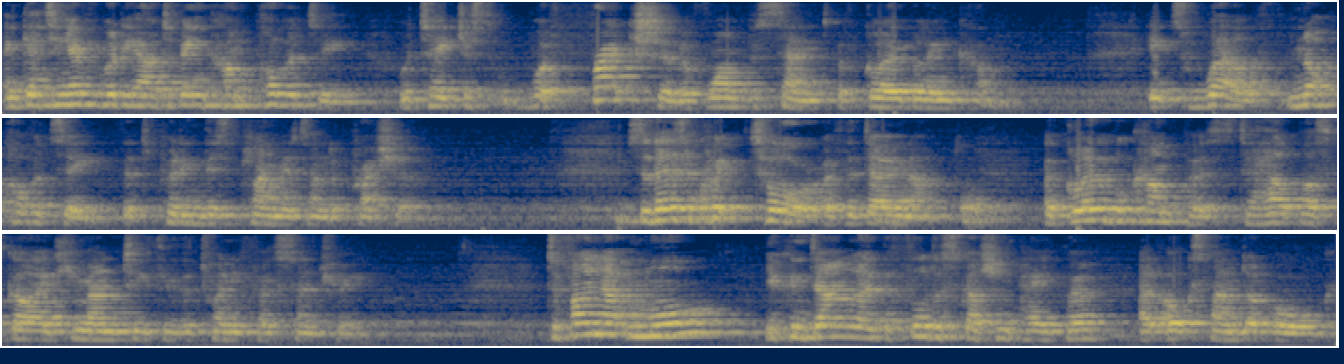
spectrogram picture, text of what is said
And getting everybody out of income poverty would take just a fraction of 1% of global income. It's wealth, not poverty, that's putting this planet under pressure. So there's a quick tour of the donut, a global compass to help us guide humanity through the 21st century. To find out more, you can download the full discussion paper at oxfam.org,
